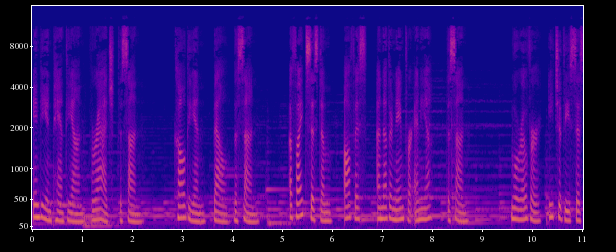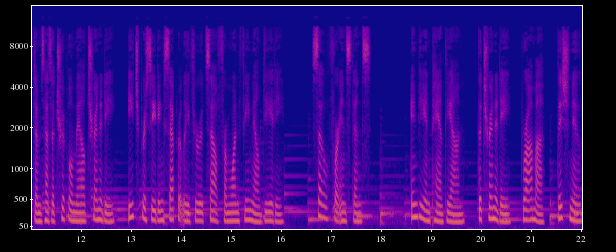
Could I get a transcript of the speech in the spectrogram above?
Indian pantheon, Viraj, the son. Chaldean, Bel, the son. A fight system, Ophis, another name for Enia, the son. Moreover, each of these systems has a triple male trinity, each proceeding separately through itself from one female deity. So, for instance, Indian pantheon, the Trinity, Brahma, Vishnu,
